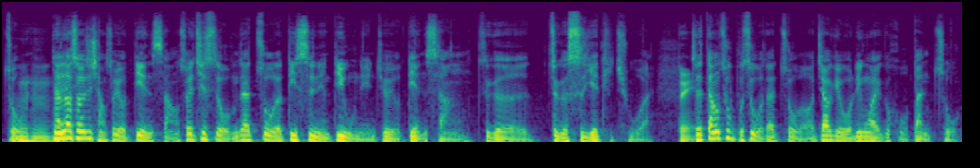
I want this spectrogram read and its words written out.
做。嗯、那那时候就想说有电商，所以其实我们在做的第四年、第五年就有电商这个这个事业体出来。对，其实当初不是我在做，我交给我另外一个伙伴做。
